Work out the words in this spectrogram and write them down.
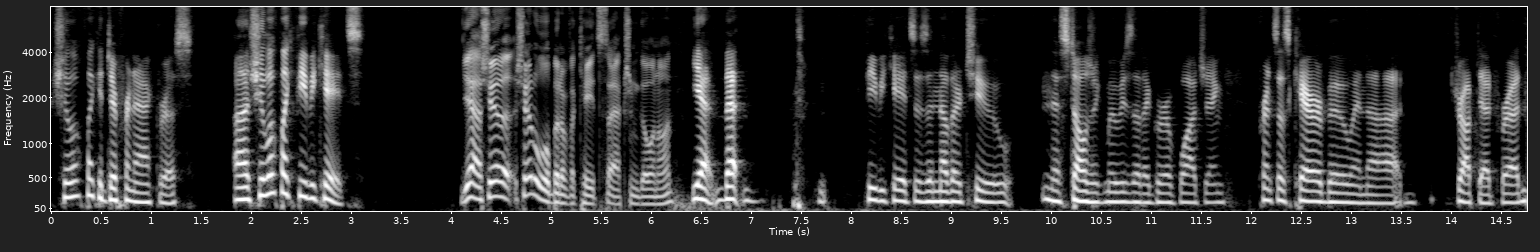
she looked like a different actress. Uh, she looked like Phoebe Cates. Yeah, she had a, she had a little bit of a Cates action going on. Yeah, that Phoebe Cates is another two nostalgic movies that I grew up watching: Princess Caraboo and uh, Drop Dead Fred.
